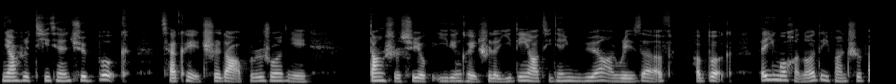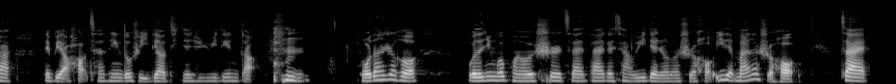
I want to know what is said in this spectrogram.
你要是提前去 book 才可以吃到，不是说你。当时去有一定可以吃的，一定要提前预约啊，reserve 和 book。在英国很多地方吃饭那比较好餐厅都是一定要提前去预定的。我当时和我的英国朋友是在大概下午一点钟的时候，一点半的时候，在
